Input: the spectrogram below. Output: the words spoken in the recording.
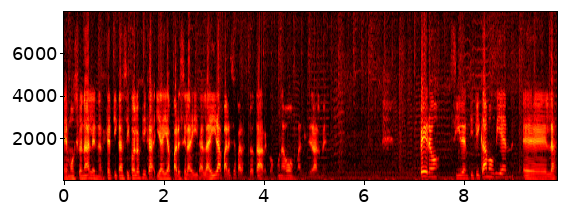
emocional, energética, psicológica, y ahí aparece la ira. La ira aparece para explotar, como una bomba, literalmente. Pero si identificamos bien eh, la,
